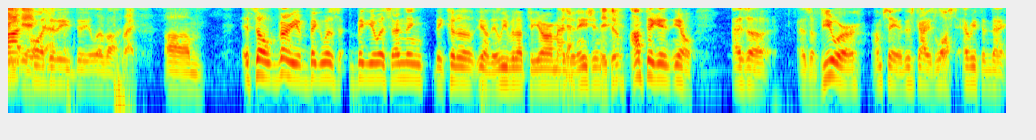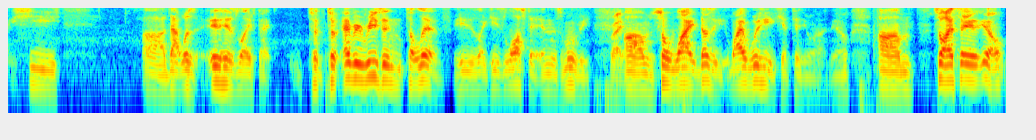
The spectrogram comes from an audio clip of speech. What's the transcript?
spot, Yeah, or did he did he live on? right? It's a very ambiguous, ambiguous ending. They could have, you know, they leave it up to your imagination. they do. I'm thinking, you know, as a as a viewer, I'm saying this guy's lost everything that he uh, that was in his life that to, to every reason to live. He's like he's lost it in this movie. Right. Um. So why does he? Why would he continue on? You know. Um. So I say, you know,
